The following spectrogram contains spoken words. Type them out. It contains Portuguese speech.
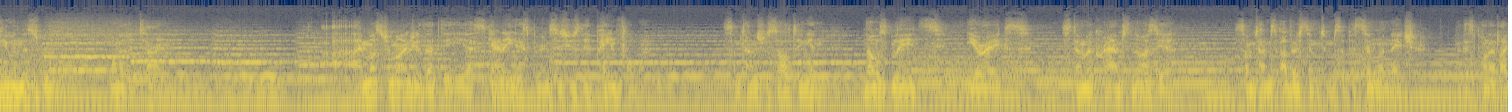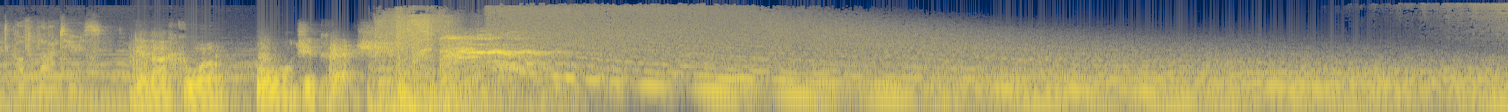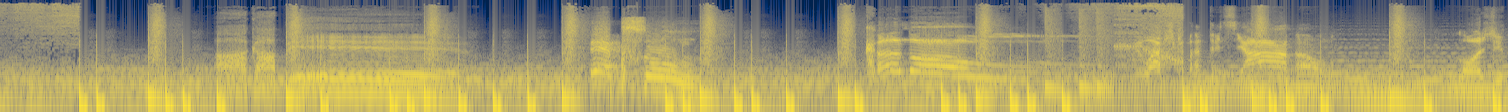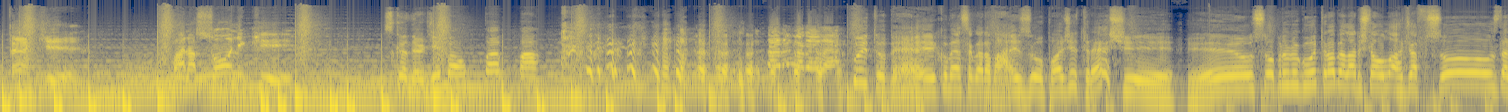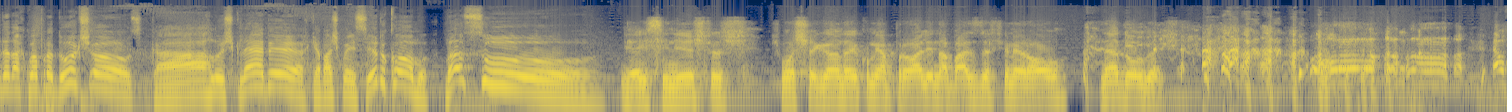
of you in this room, one at a time. I must remind you that the uh, scanning experience is usually a painful one, sometimes resulting in nosebleeds, earaches, stomach cramps, nausea, sometimes other symptoms of a similar nature. At this point, I'd like to call for volunteers. The Dark One, ou de Panasonic! Scanner de mão, papá. Muito bem, começa agora mais um podcast. Eu sou Bruno Guter, ao meu lado está o Lord of Souls da The Dark One Productions, Carlos Kleber, que é mais conhecido como Manso. E aí, sinistros? Vou chegando aí com minha prole na base do efemerol, né, Douglas? Oh, é o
